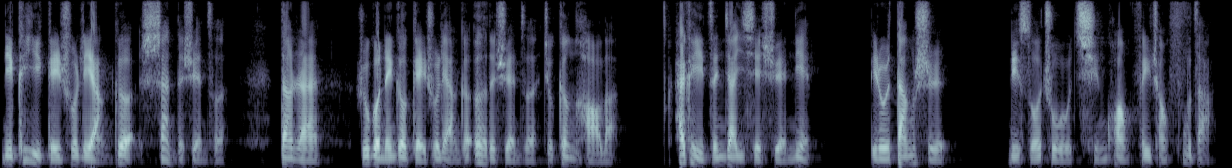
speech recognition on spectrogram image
你可以给出两个善的选择。当然，如果能够给出两个恶的选择就更好了，还可以增加一些悬念。比如当时你所处情况非常复杂，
